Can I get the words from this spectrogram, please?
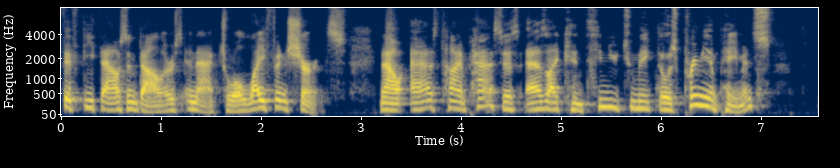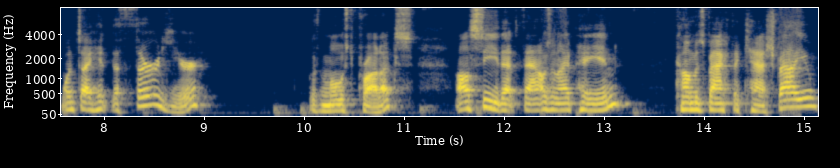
$50,000 in actual life insurance. Now, as time passes, as I continue to make those premium payments, once I hit the third year with most products, I'll see that thousand I pay in comes back to cash value.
